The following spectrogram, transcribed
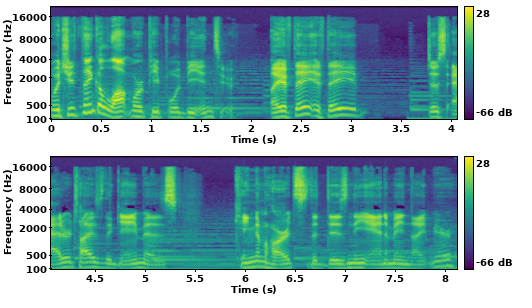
which you'd think a lot more people would be into. Like if they if they just advertise the game as Kingdom Hearts, the Disney anime nightmare,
